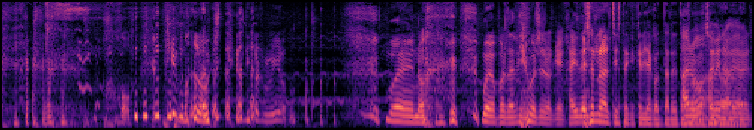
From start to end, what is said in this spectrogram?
Jo, qué malo este, Dios mío. Bueno, bueno, pues decíamos eso, que Haydn. Ese no era el chiste que quería contar de todas Ah, no, formas, a ¿eh? ver, No, a ver, a ver.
